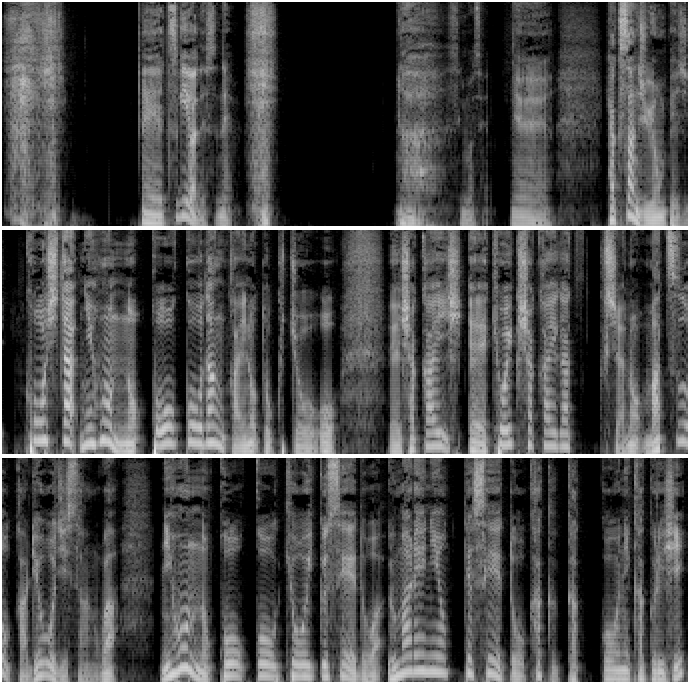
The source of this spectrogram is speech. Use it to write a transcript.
え、次はですね。あすいません。えー、134ページ。こうした日本の高校段階の特徴を、えー、社会、えー、教育社会学者の松岡良二さんは、日本の高校教育制度は生まれによって生徒を各学校に隔離し、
